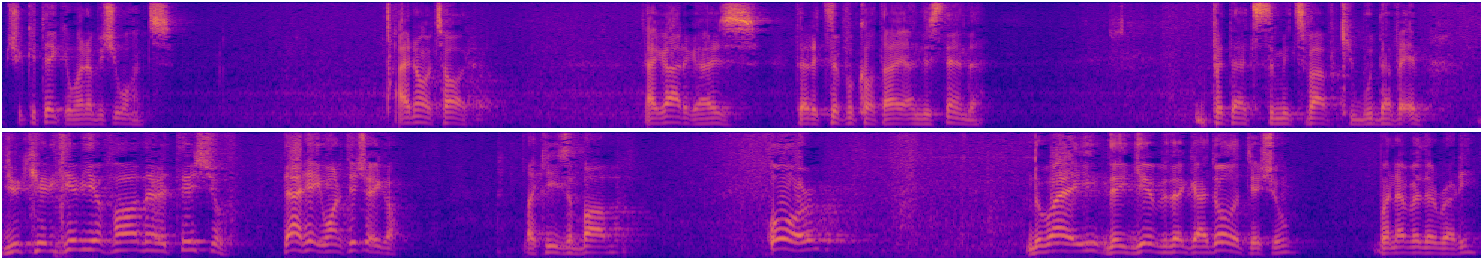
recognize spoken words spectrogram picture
she can take it whenever she wants. I know it's hard. I got it, guys that it's difficult. I understand that. But that's the mitzvah of kibud. You can give your father a tissue. Dad, hey, you want a tissue? Here you go. Like he's a bub. Or the way they give the gadol a tissue whenever they're ready.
